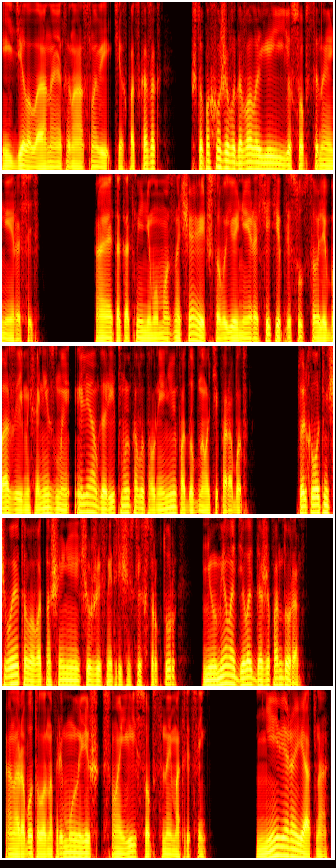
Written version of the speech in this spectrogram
и делала она это на основе тех подсказок, что, похоже, выдавала ей ее собственная нейросеть. А это как минимум означает, что в ее нейросети присутствовали базы и механизмы или алгоритмы по выполнению подобного типа работ. Только вот ничего этого в отношении чужих метрических структур не умела делать даже Пандора. Она работала напрямую лишь с моей собственной матрицей. Невероятно!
